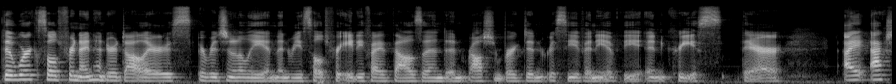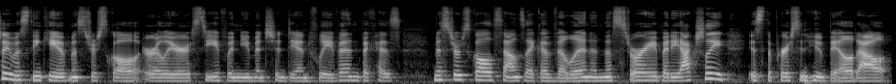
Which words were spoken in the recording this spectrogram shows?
The work sold for $900 originally and then resold for 85,000 and Rauschenberg didn't receive any of the increase there. I actually was thinking of Mr. Scull earlier, Steve, when you mentioned Dan Flavin, because Mr. Scull sounds like a villain in this story, but he actually is the person who bailed out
